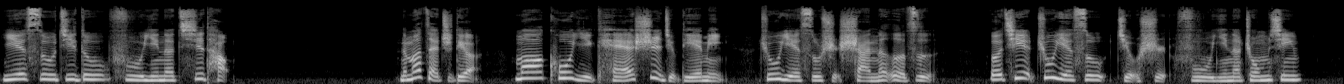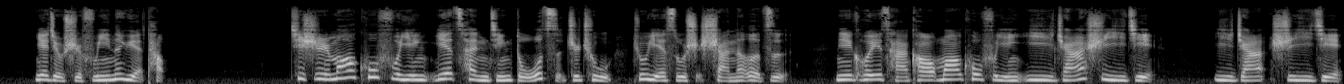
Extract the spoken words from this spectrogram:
耶稣基督福音的起头。那么在这点，马可一开始就点明主耶稣是神的儿子，而且主耶稣就是福音的中心，也就是福音的源头。其实马可福音也曾经多次指出主耶稣是神的儿子，你可以参考马可福音一章十一节、一章十一节，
